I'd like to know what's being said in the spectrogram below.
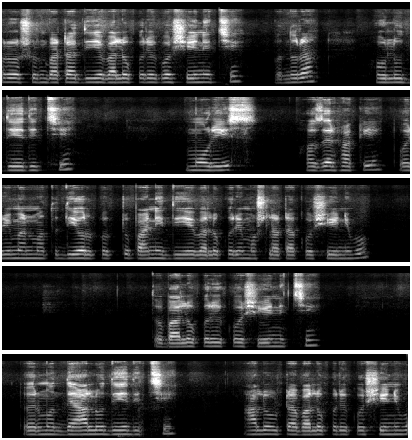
রসুন বাটা দিয়ে ভালো করে কষিয়ে নিচ্ছি। বন্ধুরা, হলুদ দিয়ে দিচ্ছি। মরিচ। হজের ফাঁকি, পরিমাণ মতো দিয়ে অল্প একটু পানি দিয়ে ভালো করে মশলাটা কষিয়ে নিব। তো ভালো করে কষিয়ে নিচ্ছি। তো এর মধ্যে আলু দিয়ে দিচ্ছি। আলুটা ভালো করে কষিয়ে নিব।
